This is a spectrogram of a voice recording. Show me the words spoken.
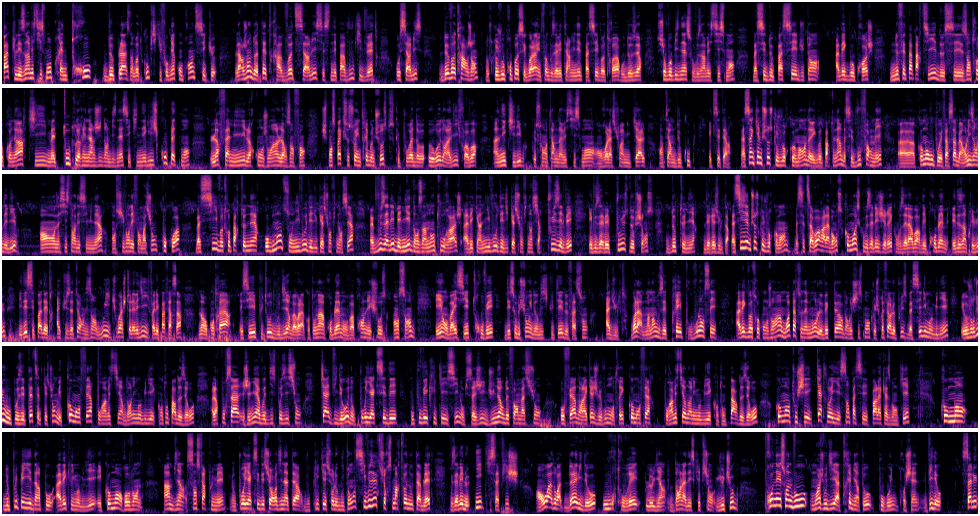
pas que les investissements prennent trop de place dans votre couple. Ce qu'il faut bien comprendre, c'est que l'argent doit être à votre service et ce n'est pas vous qui devez être au service de votre argent. Donc ce que je vous propose, c'est que voilà, une fois que vous avez terminé de passer votre heure ou deux heures sur vos business ou vos investissements, bah, c'est de passer du temps avec vos proches. Ne faites pas partie de ces entrepreneurs qui mettent toute leur énergie dans le business et qui négligent complètement leur famille, leurs conjoints, leurs enfants. Je ne pense pas que ce soit une très bonne chose puisque pour être heureux dans la vie, il faut avoir un équilibre, que ce soit en termes d'investissement, en relation amicale, en termes de couple, etc. La cinquième chose que je vous recommande avec votre partenaire, bah, c'est de vous former. Euh, comment vous pouvez faire ça? Bah, En lisant des livres, en assistant à des séminaires, en suivant des formations. Pourquoi? Bah, Si votre partenaire augmente son niveau d'éducation financière, bah, vous allez baigner dans un entourage avec un niveau d'éducation financière plus élevé et vous avez plus de chances d'obtenir des résultats. La sixième chose que je vous recommande, bah, c'est de savoir à l'avance comment est-ce que vous allez gérer quand vous allez avoir des problèmes et des imprévus. L'idée, c'est pas d'être accusateur en disant oui, tu vois, je te l'avais dit, il fallait pas faire ça. Non, au contraire, essayez plutôt de vous dire, bah voilà, quand on a un problème, on va prendre les choses ensemble et on va essayer de trouver des solutions et d'en discuter de façon adulte. Voilà, maintenant vous êtes prêt pour vous lancer avec votre conjoint. Moi personnellement, le vecteur d'enrichissement que je préfère le plus, bah, c'est l'immobilier. Et aujourd'hui, vous vous posez peut-être cette question, mais comment faire pour investir dans l'immobilier quand on part de zéro? Alors pour ça, j'ai mis à votre disposition quatre vidéos. Donc pour y accéder, vous pouvez cliquer ici. Donc il s'agit d'une heure de formation offerte dans laquelle je vais vous montrer comment faire pour investir dans l'immobilier quand on part de zéro, comment toucher quatre loyers sans passer par la case banquier, comment ne plus payer d'impôts avec l'immobilier et comment revendre un bien sans se faire plumer? Donc pour y accéder sur ordinateur, vous cliquez sur le bouton. Si vous êtes sur smartphone ou tablette, vous avez le i qui s'affiche en haut à droite de la vidéo où vous retrouverez le lien dans la description YouTube. Prenez soin de vous. Moi, je vous dis à très bientôt pour une prochaine vidéo. Salut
